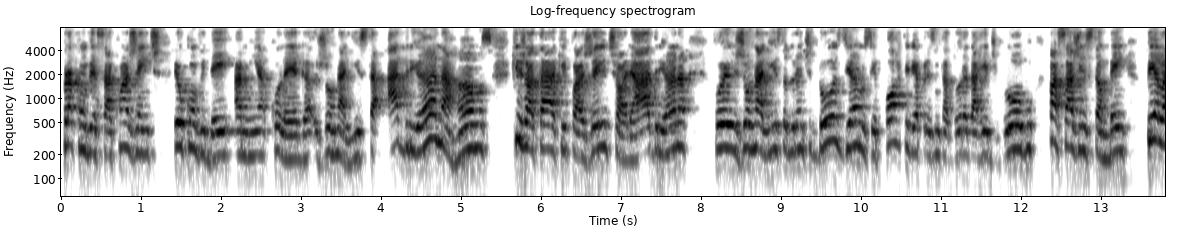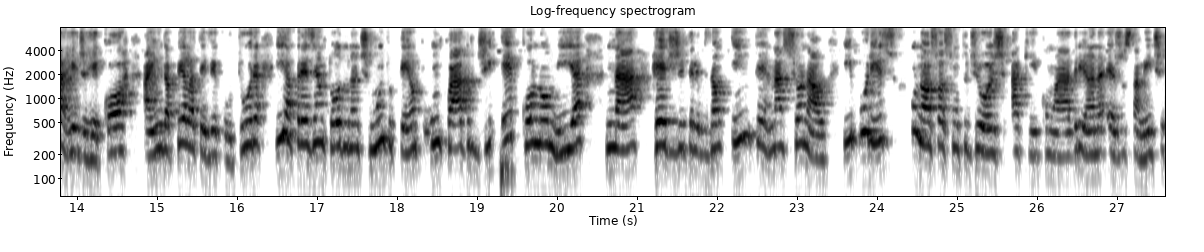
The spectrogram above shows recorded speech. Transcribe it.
para conversar com a gente, eu convidei a minha colega jornalista Adriana Ramos, que já está aqui com a gente. Olha, a Adriana foi jornalista durante 12 anos, repórter e apresentadora da Rede Globo, passagens também pela Rede Record, ainda pela TV Cultura, e apresentou durante muito tempo um quadro de economia na rede de televisão internacional. E por isso, o nosso assunto de hoje aqui com a Adriana é justamente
